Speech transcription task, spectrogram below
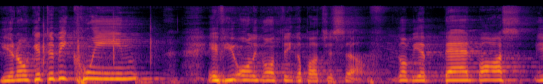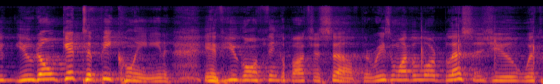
You don't get to be queen if you only going to think about yourself. You're going to be a bad boss. You, you don't get to be queen if you're going to think about yourself. The reason why the Lord blesses you with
